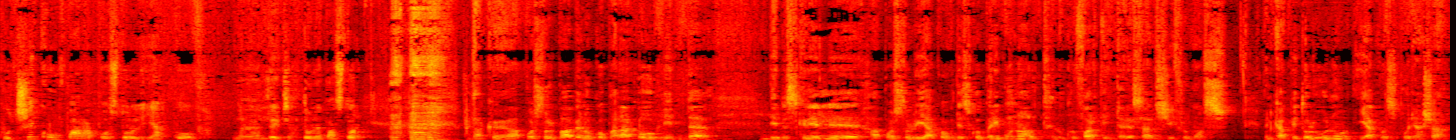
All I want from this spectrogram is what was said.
Cu ce compară Apostolul Iacov uh, legea? Domnule pastor? Dacă Apostolul Pavel o compara cu o oglindă, din scrierile Apostolului Iacov descoperim un alt lucru foarte interesant și frumos. În capitolul 1, Iacov spune așa,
